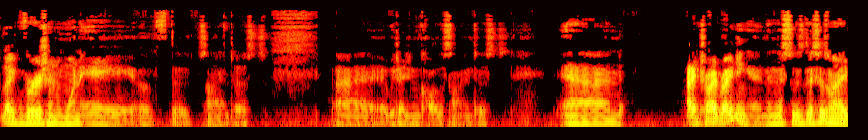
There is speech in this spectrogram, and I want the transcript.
like version 1A of the scientists, uh, which I didn't call the scientists. And I tried writing it, and this was this is when I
